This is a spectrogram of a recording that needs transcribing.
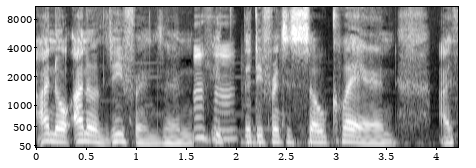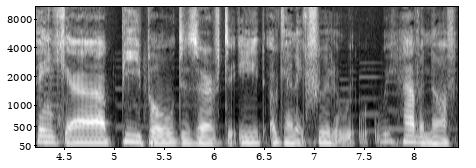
I know, I know the difference, and Mhm. it, the difference is so clear. And I think uh, people deserve to eat organic food. We, we have enough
